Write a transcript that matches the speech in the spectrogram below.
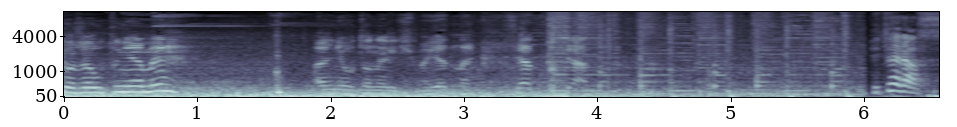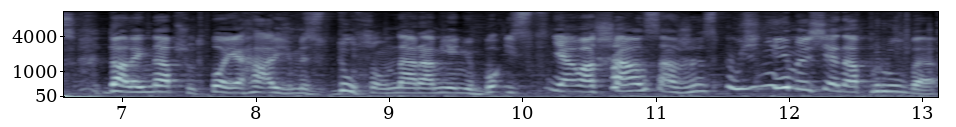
Ryzyko, że utoniemy, ale nie utonęliśmy jednak. Fiat Fiat. I teraz dalej naprzód pojechaliśmy z duszą na ramieniu, bo istniała szansa, że spóźnimy się na próbę.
